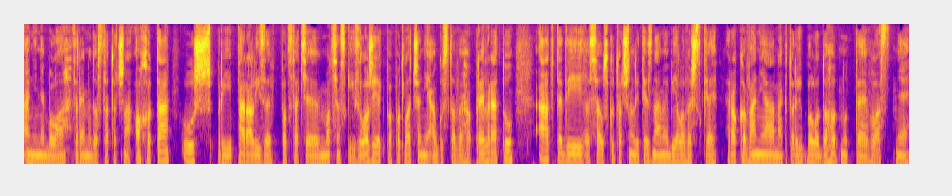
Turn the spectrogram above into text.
ani nebola zrejme dostatočná ochota. Už pri paralýze v podstate mocenských zložiek po potlačení augustového prevratu a vtedy sa uskutočnili tie známe bielovežské rokovania, na ktorých bolo dohodnuté vlastne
